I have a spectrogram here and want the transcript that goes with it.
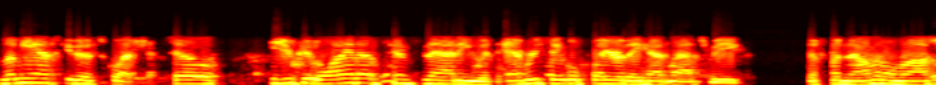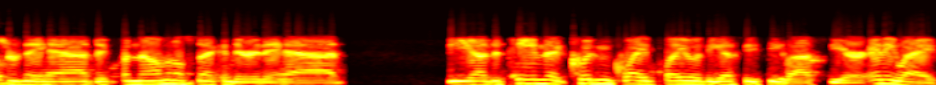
let me ask you this question. So you could line up Cincinnati with every single player they had last week, the phenomenal roster they had, the phenomenal secondary they had, the uh, the team that couldn't quite play with the SEC last year. Anyway,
